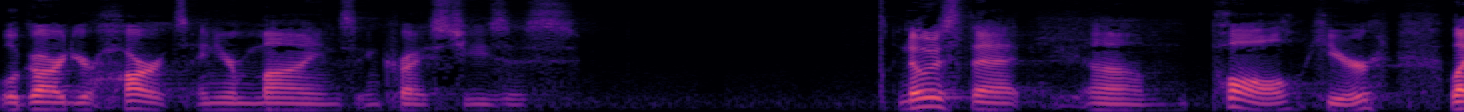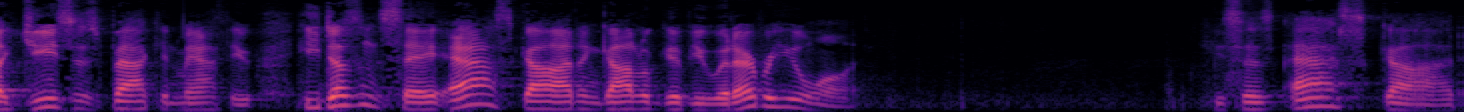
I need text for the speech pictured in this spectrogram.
will guard your hearts and your minds in Christ Jesus. Notice that um, Paul here, like Jesus back in Matthew, he doesn't say, Ask God and God will give you whatever you want. He says, Ask God,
